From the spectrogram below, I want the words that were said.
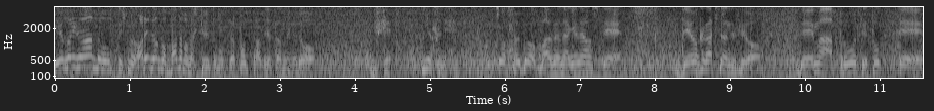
出かかりかなと思ってしまう。あれなんかバタバタしてると思ったらポッと外しちゃったんだけど。で今ねちょうどまた投げ直して電話かかってたんですよ。でまあアプローチで取って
